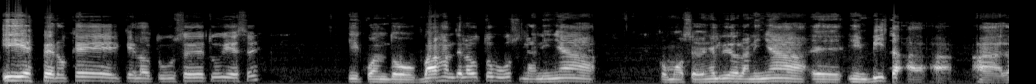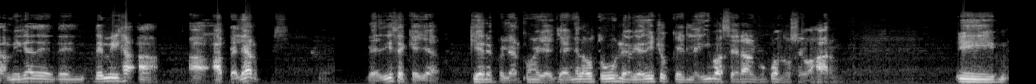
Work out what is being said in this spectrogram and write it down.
Y espero que, que el autobús se detuviese. Y cuando bajan del autobús, la niña como se ve en el video, la niña eh, invita a, la amiga de, mi hija a, pelear. Le dice que ella quiere pelear con ella. Ya en el autobús le había dicho que le iba a hacer algo cuando se bajaron. Y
